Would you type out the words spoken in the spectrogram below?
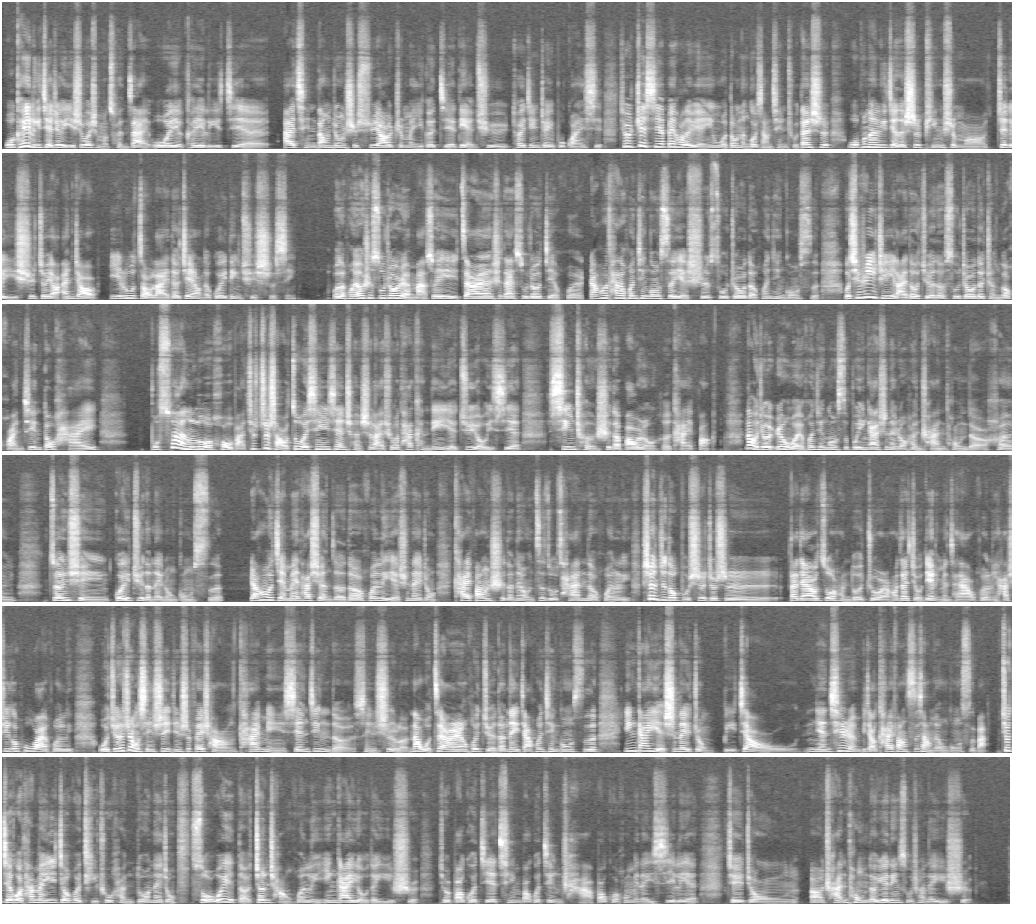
我可以理解这个仪式为什么存在，我也可以理解。爱情当中是需要这么一个节点去推进这一步关系，就是这些背后的原因我都能够想清楚，但是我不能理解的是，凭什么这个仪式就要按照一路走来的这样的规定去实行？我的朋友是苏州人嘛，所以自然是在苏州结婚，然后他的婚庆公司也是苏州的婚庆公司。我其实一直以来都觉得苏州的整个环境都还。不算落后吧，就至少作为新一线城市来说，它肯定也具有一些新城市的包容和开放。那我就认为婚庆公司不应该是那种很传统的、很遵循规矩的那种公司。然后姐妹她选择的婚礼也是那种开放式的那种自助餐的婚礼，甚至都不是就是大家要做很多桌，然后在酒店里面参加婚礼，还是一个户外婚礼。我觉得这种形式已经是非常开明先进的形式了。那我自然而然会觉得那家婚庆公司应该也是那种比较年轻人、比较开放思想那种公司吧。就结果他们依旧会提出很多那种所谓的正常婚礼应该有的仪式。就是包括接亲，包括敬茶，包括后面的一系列这种呃传统的约定俗成的仪式，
